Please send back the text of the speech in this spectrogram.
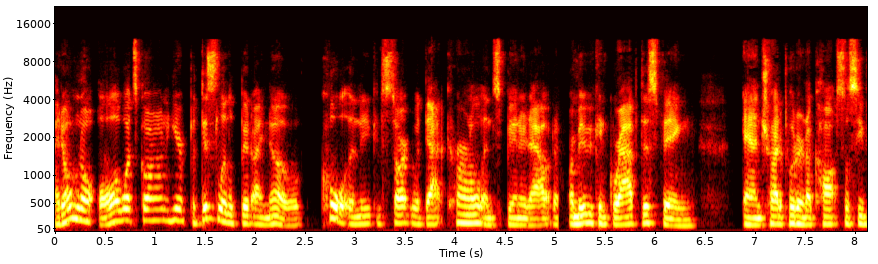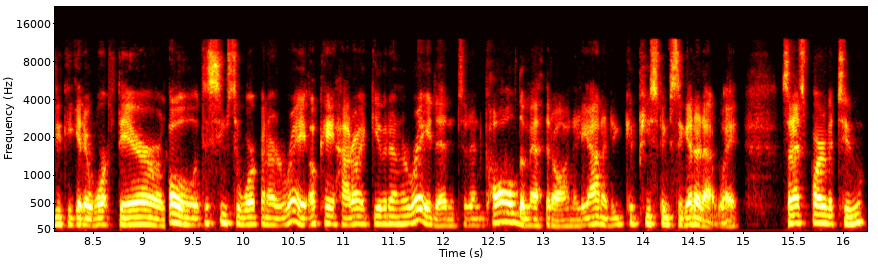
I don't know all what's going on here, but this little bit I know. Cool. And then you can start with that kernel and spin it out. Or maybe we can grab this thing and try to put it in a console, see if you could get it work there. Or, oh, this seems to work on an array. Okay, how do I give it an array then to then call the method on it? Yeah, you can piece things together that way. So that's part of it too.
